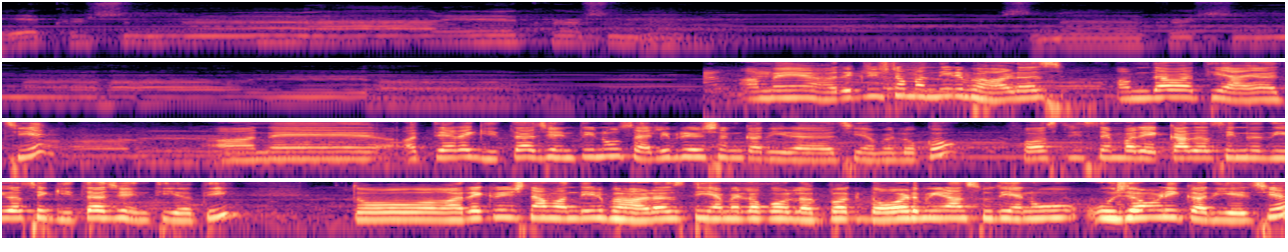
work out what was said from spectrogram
Hare Krishna, Hare Krishna, Krishna Krishna, Hare Hare. અમે હરે કૃષ્ણ મંદિર ભાડસ અમદાવાદથી આવ્યા છીએ. અને અત્યારે ગીતા જયંતિનું સેલિબ્રેશન કરી રહ્યા છીએ અમે લોકો. ફર્સ્ટ ડિસેમ્બર એકાદશીના દિવસે ગીતા જયંતિ હતી. તો હરે કૃષ્ણ મંદિર ભાડસથી અમે લોકો લગભગ દોઢ મહિના સુધી એનું ઉજવણી કરીએ છીએ.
